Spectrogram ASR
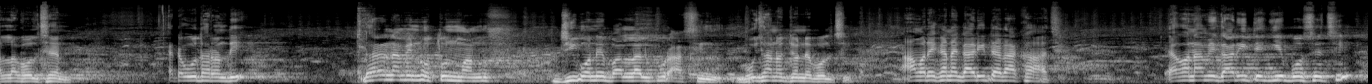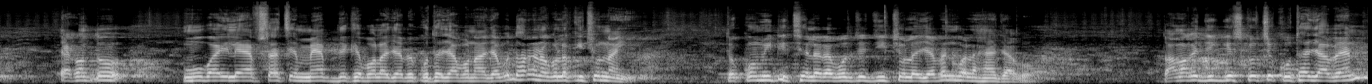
আল্লাহ বলছেন, একটা উদাহরণ দিই। ধরেন আমি নতুন মানুষ, জীবনে বাল্লালপুর আসিনি, বোঝানোর জন্য বলছি। আমার এখানে গাড়িটা রাখা আছে। এখন আমি গাড়িতে গিয়ে বসেছি। এখন তো মোবাইল অ্যাপস আছে, ম্যাপ দেখে বলা যাবে কোথায় যাব, না যাব, ধরেন ওগুলো কিছু নাই। তো কমিটির ছেলেরা বলছে, জি, চলে যাবেন? বলে হ্যাঁ যাব। তো আমাকে জিজ্ঞেস করছে, কোথায় যাবেন?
